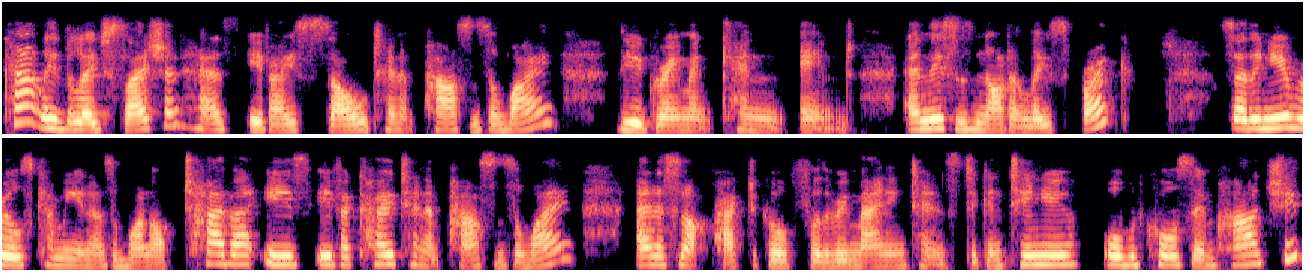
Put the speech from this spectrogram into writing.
Currently, the legislation has if a sole tenant passes away, the agreement can end. And this is not a lease break. So the new rules coming in as of 1 October is if a co-tenant passes away and it's not practical for the remaining tenants to continue or would cause them hardship,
